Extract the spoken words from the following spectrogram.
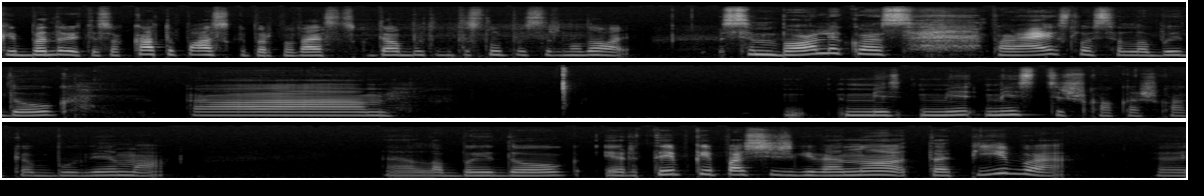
kaip bendrai tiesiog, ką tu pasakoji per paveikslus, kodėl būtent tas lūpas ir naudoji. Simbolikos paveiksluose labai daug. Um, mi, mi, mistiško kažkokio buvimo labai daug. Ir taip kaip aš išgyvenu tapybą, e,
